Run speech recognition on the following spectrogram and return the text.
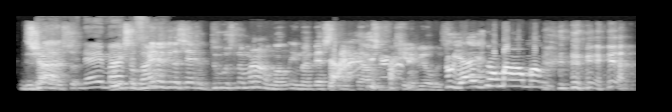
Dus ja, zo- nee, maar ik zou bijna willen zeggen, doe eens normaal man, in mijn beste Ja. imitatie van Geert Wilders. doe jij eens normaal, man. ja.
